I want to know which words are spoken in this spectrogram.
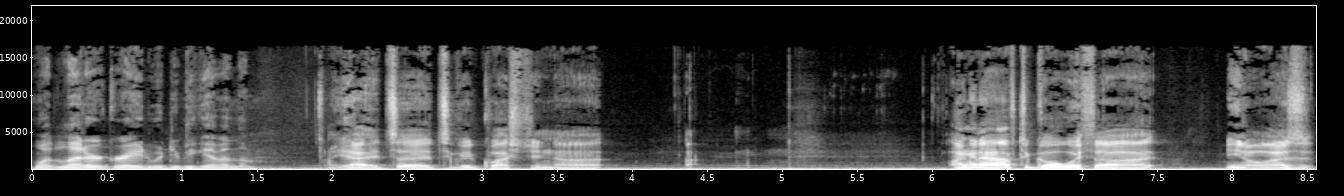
what letter grade would you be giving them? Yeah, it's a it's a good question. Uh, I'm gonna have to go with uh, you know as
